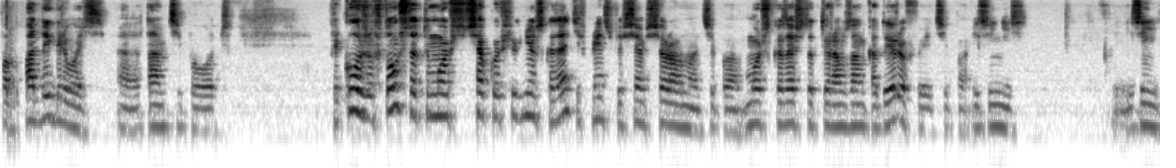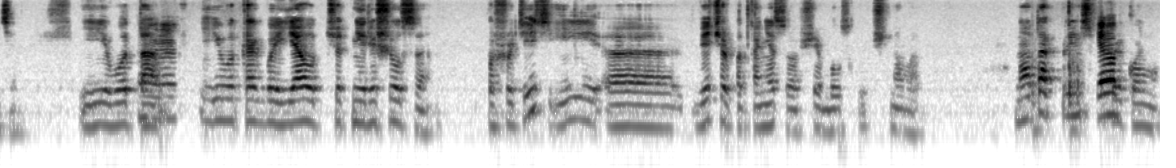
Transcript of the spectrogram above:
по- подыгрывать э, там типа вот. Прикол же в том что ты можешь всякую фигню сказать и в принципе всем все равно. Типа можешь сказать что ты Рамзан Кадыров и типа извинись. Извините. И вот там. Мгм. и вот как бы я вот что-то не решился пошутить и э, вечер под конец вообще был скучноват но так в принципе Я- прикольно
